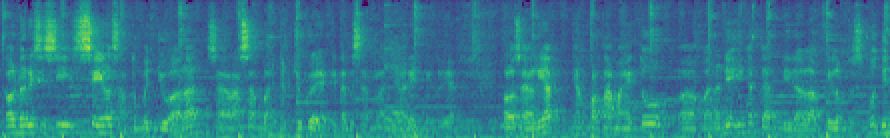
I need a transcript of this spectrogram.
kalau dari sisi sales atau penjualan, saya rasa banyak juga yang kita bisa pelajarin Iya. gitu ya. Kalau saya lihat, yang pertama itu eh, Mbak Nadia ingat kan di dalam film tersebut dia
